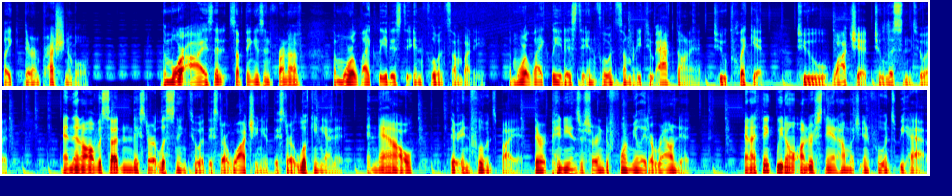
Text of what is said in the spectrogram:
like they're impressionable. The more eyes that something is in front of, the more likely it is to influence somebody. The more likely it is to influence somebody to act on it, to click it, to watch it, to listen to it. And then all of a sudden they start listening to it, they start watching it, they start looking at it. And now they're influenced by it. Their opinions are starting to formulate around it. And I think we don't understand how much influence we have.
